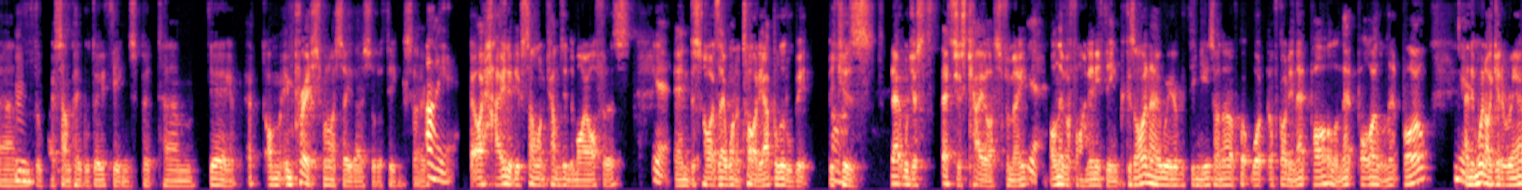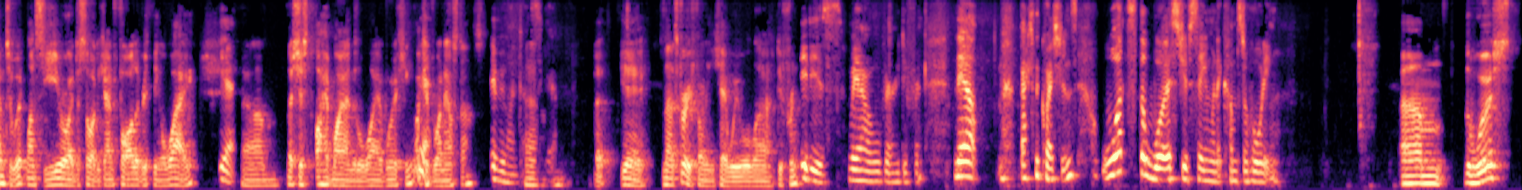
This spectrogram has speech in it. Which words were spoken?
Um, mm. the way some people do things. But um, yeah, I'm impressed when I see those sort of things. So oh, yeah. I hate it if someone comes into my office yeah. and decides they want to tidy up a little bit because oh. that would just that's just chaos for me. Yeah. I'll never find anything because I know where everything is. I know I've got what I've got in that pile and that pile and that pile. Yeah. And then when I get around to it once a year, I decide to go and file everything away. Yeah. Um, that's just I have my own little way of working, like yeah. everyone else does. Everyone does. Uh, yeah. But yeah, no, it's very funny how we all are different. It is. We are all very different. Now, back to the questions. What's the worst you've seen when it comes to hoarding? Um, the worst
